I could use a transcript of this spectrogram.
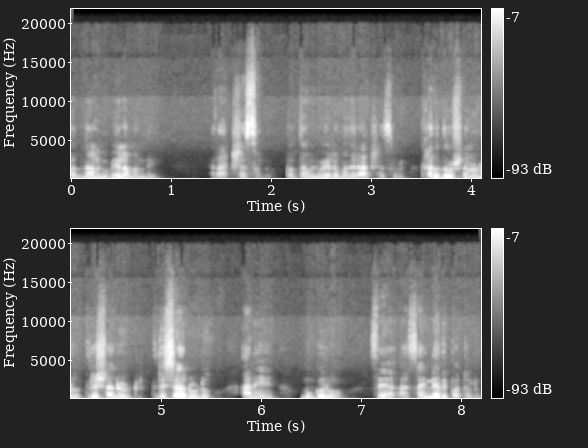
పద్నాలుగు వేల మంది రాక్షసులు. పద్నాలుగు వేల మంది రాక్షసులు. ఖరదూషణుడు త్రిషణుడు త్రిషరుడు అనే ముగ్గురు సై- సైన్యాధిపతులు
